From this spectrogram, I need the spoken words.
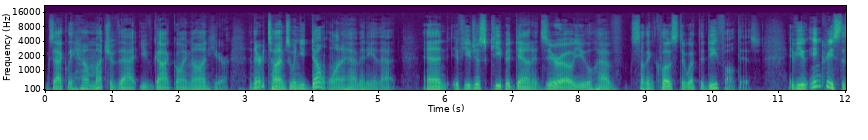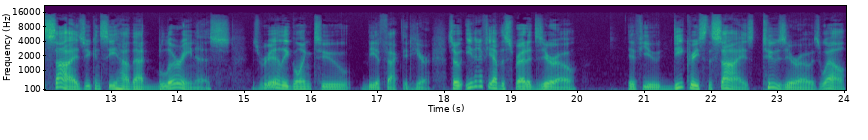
exactly how much of that you've got going on here. And there are times when you don't want to have any of that. And if you just keep it down at zero, you'll have something close to what the default is. If you increase the size, you can see how that blurriness is really going to be affected here. So even if you have the spread at zero, if you decrease the size to zero as well,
